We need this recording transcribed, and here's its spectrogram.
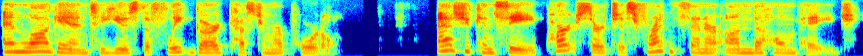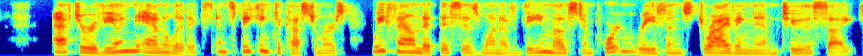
and log in to use the Fleetguard customer portal. As you can see, part search is front and center on the home page. After reviewing the analytics and speaking to customers, we found that this is one of the most important reasons driving them to the site.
